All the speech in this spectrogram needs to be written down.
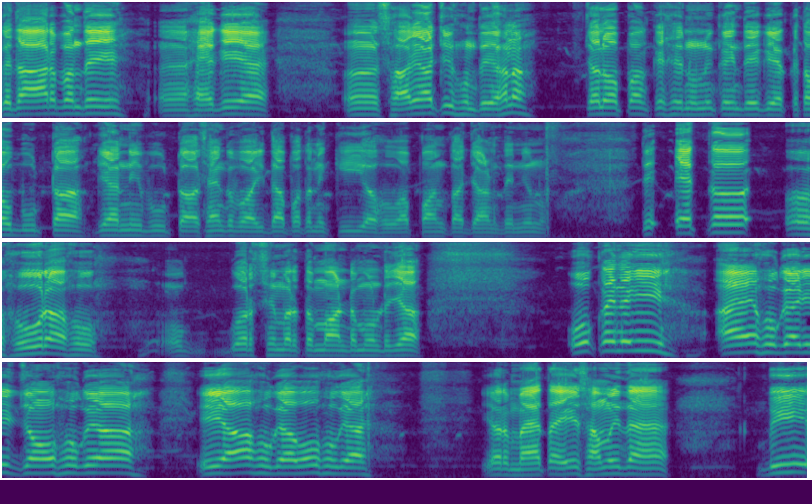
ਗਦਾਰ ਬੰਦੇ ਹੈਗੇ ਆ ਸਾਰਿਆਂ 'ਚ ਹੀ ਹੁੰਦੇ ਆ, ਹਨਾ? ਚਲੋ ਆਪਾਂ ਕਿਸੇ ਨੂੰ ਨਹੀਂ ਕਹਿੰਦੇ ਕਿ ਇੱਕ ਤਾਂ ਉਹ ਬੂਟਾ, ਗਿਆਨੀ ਬੂਟਾ ਸਿੰਘ ਵੱਜਦਾ ਪਤਾ ਨਹੀਂ ਕੀ ਆ ਉਹ, ਆਪਾਂ ਨੂੰ ਤਾਂ ਜਾਣਦੇ ਨਹੀਂ ਉਹਨੂੰ। ਤੇ ਇੱਕ ਹੋਰ ਆ ਉਹ ਗੁਰਸਿਮਰਤ ਮੰਡ ਮੁੰਡ ਜਾ ਉਹ ਕਹਿੰਦੇ ਜੀ, ਐ ਹੋ ਗਿਆ ਜੀ, ਜੌਂ ਹੋ ਗਿਆ, ਇਹ ਆ ਹੋ ਗਿਆ, ਉਹ ਹੋ ਗਿਆ। ਯਾਰ ਮੈਂ ਤਾਂ ਇਹ ਸਮਝਦਾ ਵੀ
